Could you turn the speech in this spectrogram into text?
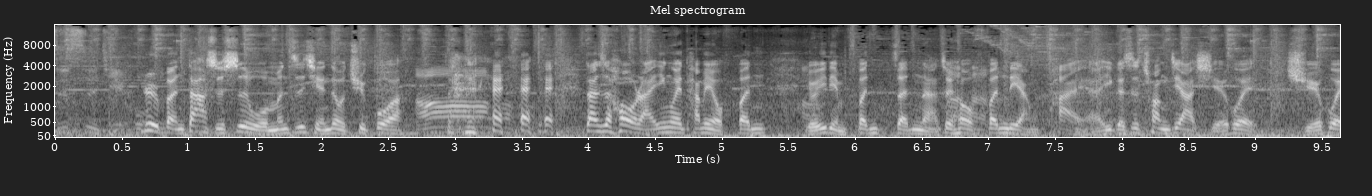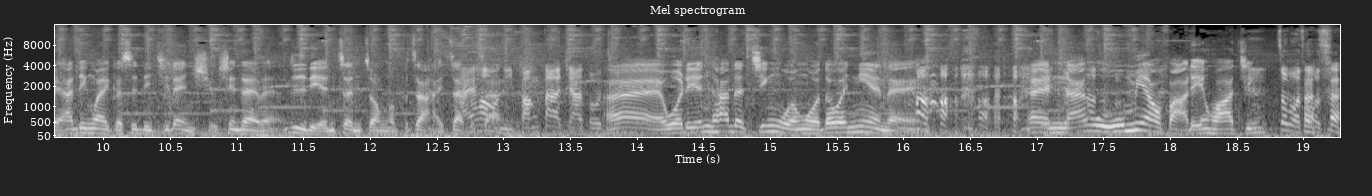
知识解惑。日本大石寺我们之前都有去过啊，哦，但是后来因为他们有分，有一点纷争啊，最后分两派啊，一个是创价协会学会啊，另外一个是 l i g i l e n s 现在日联正宗，我不知道还在不在还好你。帮大家都哎，我连他的经文我都会念呢。哎，南无妙法莲华经，这么透彻，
